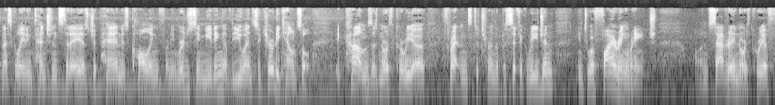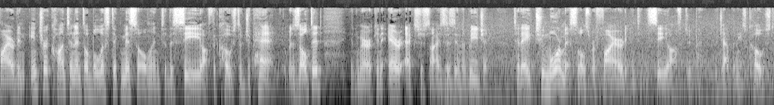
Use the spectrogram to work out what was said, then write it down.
And escalating tensions today as Japan is calling for an emergency meeting of the UN Security Council. It comes as North Korea threatens to turn the Pacific region into a firing range. On Saturday, North Korea fired an intercontinental ballistic missile into the sea off the coast of Japan. It resulted in American air exercises in the region. Today, two more missiles were fired into the sea off Japan, the Japanese coast.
